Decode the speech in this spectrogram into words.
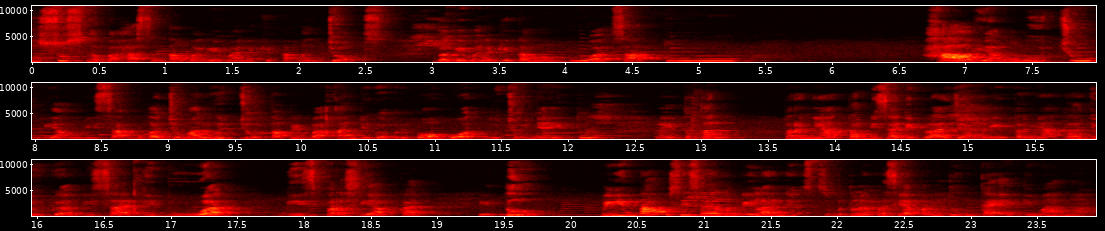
khusus ngebahas tentang bagaimana kita ngejokes, bagaimana kita membuat satu hal yang lucu yang bisa bukan cuma lucu tapi bahkan juga berbobot lucunya itu. Nah itu kan ternyata bisa dipelajari ternyata juga bisa dibuat dipersiapkan. Itu pingin tahu sih saya lebih lanjut sebetulnya persiapannya tuh kayak gimana?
